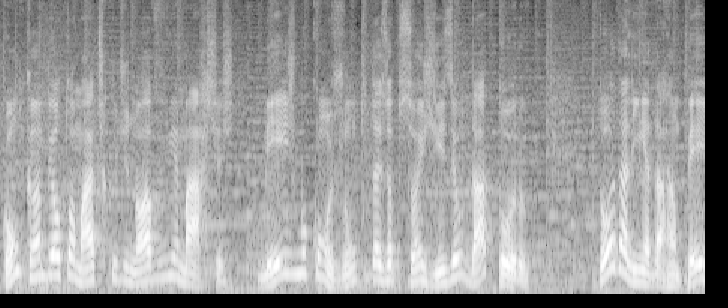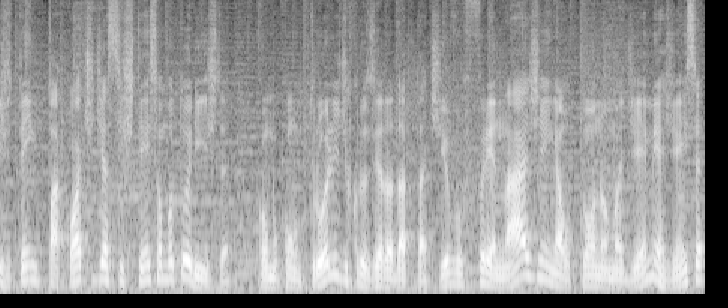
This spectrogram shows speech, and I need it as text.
com câmbio automático de 9 marchas, mesmo conjunto das opções diesel da Toro. Toda a linha da Rampage tem pacote de assistência ao motorista, como controle de cruzeiro adaptativo, frenagem autônoma de emergência,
